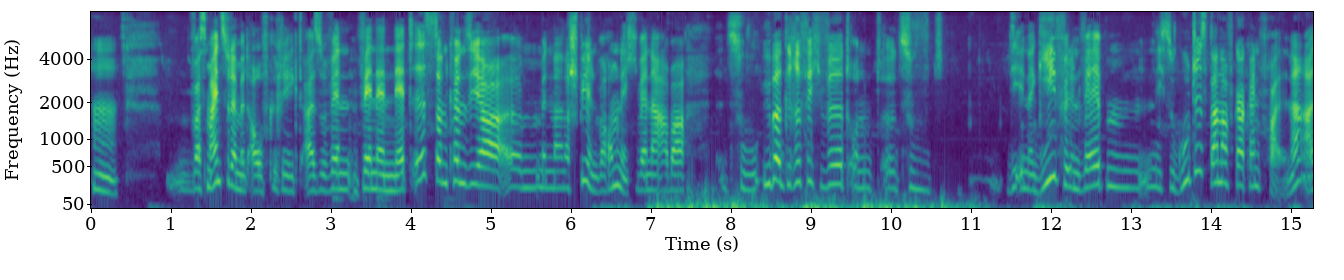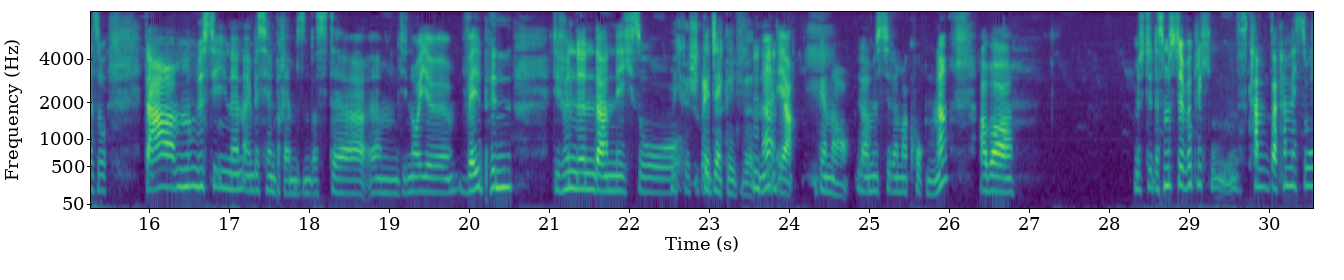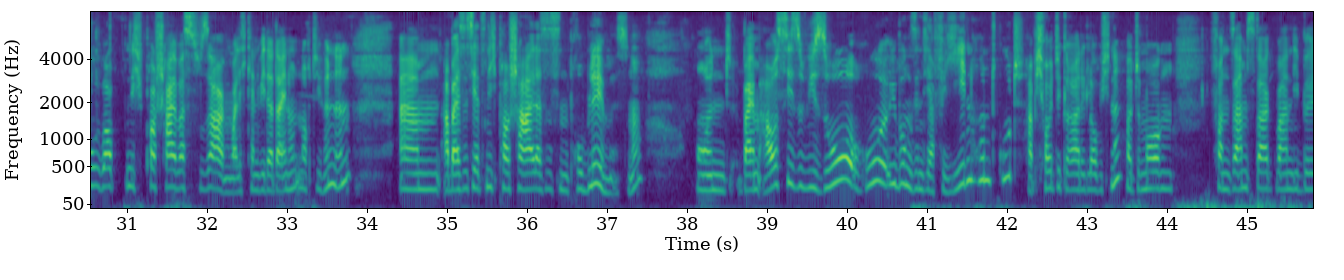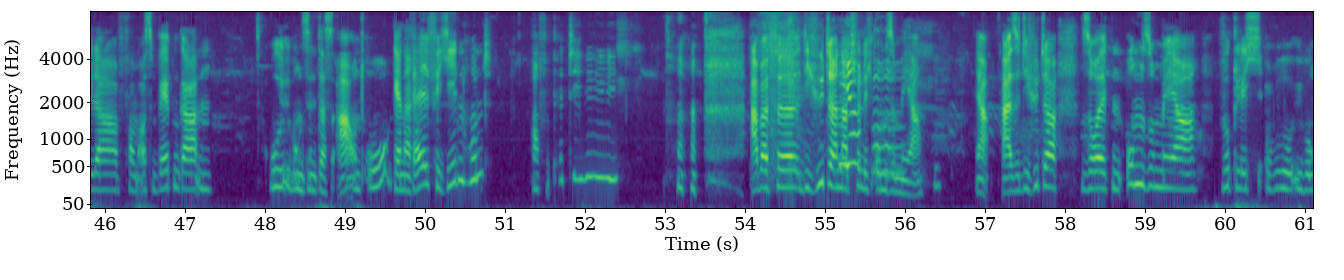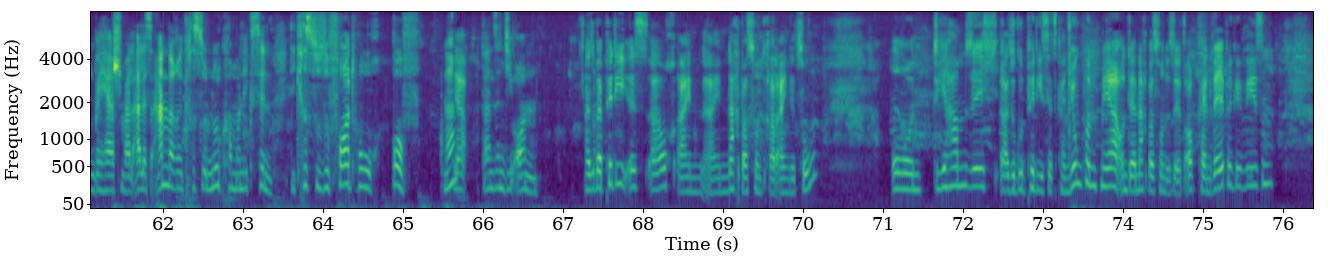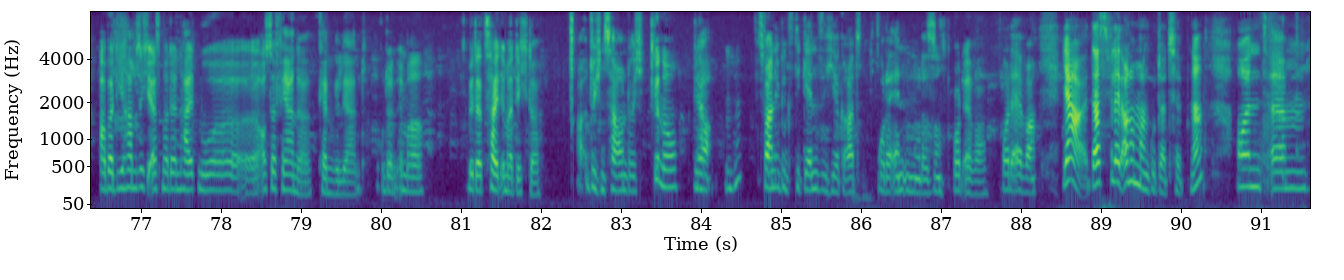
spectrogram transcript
Hm. Was meinst du denn mit aufgeregt? Also wenn, wenn er nett ist, dann können sie ja ähm, miteinander spielen. Warum nicht? Wenn er aber zu übergriffig wird und äh, zu die Energie für den Welpen nicht so gut ist, dann auf gar keinen Fall. Ne? Also da müsst ihr ihn dann ein bisschen bremsen, dass der ähm, die neue Welpin, die Hündin dann nicht so Nicht gedeckelt wird. Ne? ja, genau. Ja. Da müsst ihr dann mal gucken. Ne? Aber müsst ihr, das müsst ihr wirklich, das kann, da kann ich so überhaupt nicht pauschal was zu sagen, weil ich kenne weder deinen Hund noch die Hündin. Ähm, aber es ist jetzt nicht pauschal, dass es ein Problem ist. Ne? Und beim Aussie sowieso, Ruheübungen sind ja für jeden Hund gut. Habe ich heute gerade, glaube ich, ne? Heute Morgen von Samstag waren die Bilder vom, aus dem Welpengarten. Ruheübungen sind das A und O, generell für jeden Hund. Auch für Pitti. Aber für die Hüter natürlich umso mehr. Ja, also die Hüter sollten umso mehr wirklich Ruheübungen beherrschen, weil alles andere kriegst du 0, nix hin. Die kriegst du sofort hoch. Buff. Ne? Ja. Dann sind die on. Also bei Pitti ist auch ein, ein Nachbarshund gerade eingezogen. Und die haben sich, also gut, Pitti ist jetzt kein Junghund mehr und der Nachbarshund ist jetzt auch kein Welpe gewesen. Aber die haben sich erstmal dann halt nur äh, aus der Ferne kennengelernt. Und dann immer mit der Zeit immer dichter. Durch den Zaun durch. Genau. Ja. Mhm. Das waren übrigens die Gänse hier gerade. Oder Enten oder so. Whatever. Whatever. Ja, das ist vielleicht auch nochmal ein guter Tipp, ne? Und ähm,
